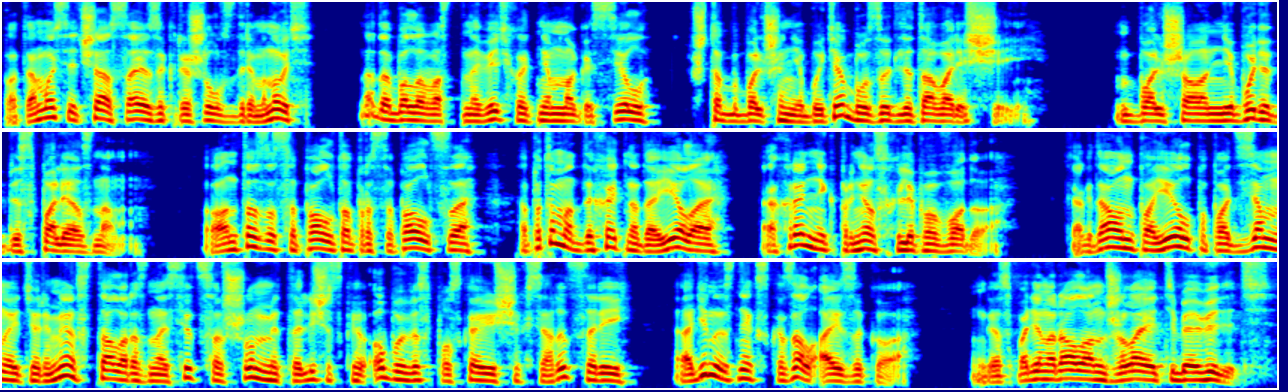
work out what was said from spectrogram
Потому сейчас Айзек решил вздремнуть, надо было восстановить хоть немного сил, чтобы больше не быть обузой для товарищей. Больше он не будет бесполезным. Он то засыпал, то просыпался, а потом отдыхать надоело, охранник принес хлеб и воду. Когда он поел, по подземной тюрьме стал разноситься шум металлической обуви спускающихся рыцарей. Один из них сказал Айзеку, «Господин Роланд желает тебя видеть».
